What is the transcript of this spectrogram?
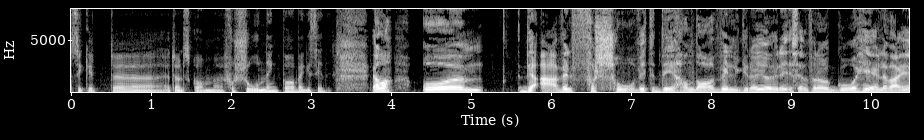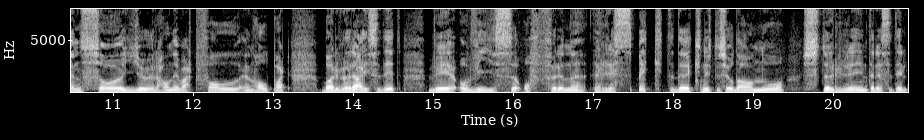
sikkert et ønske om forsoning på begge sider? Ja da, og det er vel for så vidt det han da velger å gjøre. Istedenfor å gå hele veien, så gjør han i hvert fall en halvpart. Bare ved å reise dit, ved å vise ofrene respekt. Det knyttes jo da nå større interesse til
